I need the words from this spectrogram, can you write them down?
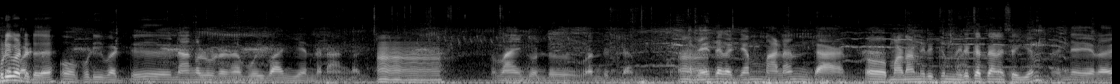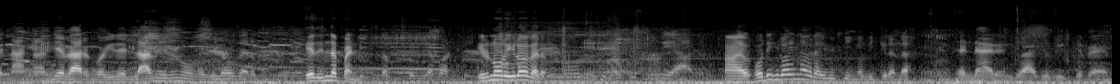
பிடிபட்டுடுது ஓ பிடிபட்டு நாங்கள் உடனே போய் வாங்கி வந்த நாங்கள். வாங்கி கொண்டு வந்துட்டோம். ஆ. இந்த கொஞ்சம் மனம்தான் ஓ மனம் இருக்கு இருக்கத்தானே செய்யும். என்ன நாங்கள் அங்கே பாருங்க இது எல்லாமே இருநூறு கிலோ வரும். ஏது இந்த பண்டி? இருநூறு கிலோ வரும். ஒரு கிலோ என்ன விலை விற்பீங்க விற்கிறேன்டா ரெண்டாயிரம் ரூபாய்க்கு விற்கிறேன்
